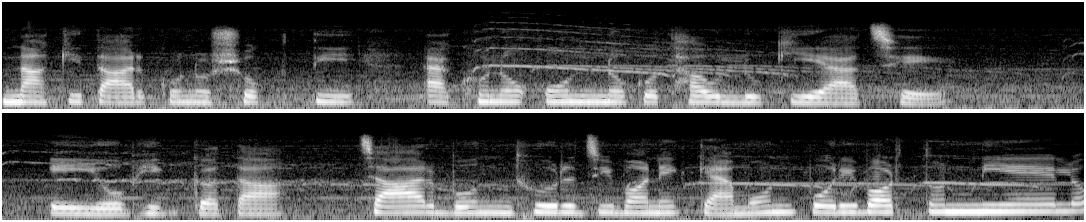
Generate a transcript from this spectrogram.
নাকি তার কোনো শক্তি এখনও অন্য কোথাও লুকিয়ে আছে? এই অভিজ্ঞতা চার বন্ধুর জীবনে কেমন পরিবর্তন নিয়ে এলো?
